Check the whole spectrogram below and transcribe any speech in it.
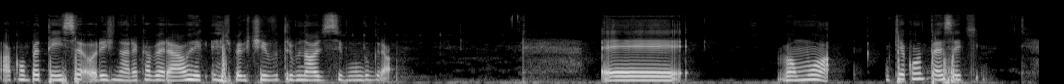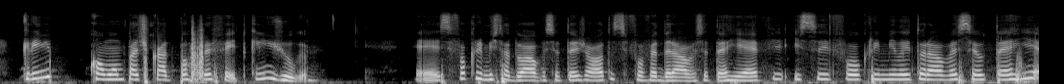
a competência originária caberá ao respectivo tribunal de segundo grau. É, vamos lá. O que acontece aqui? Crime comum praticado por prefeito. Quem julga? É, se for crime estadual, vai ser o TJ. Se for federal, vai ser o TRF. E se for crime eleitoral, vai ser o TRE,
